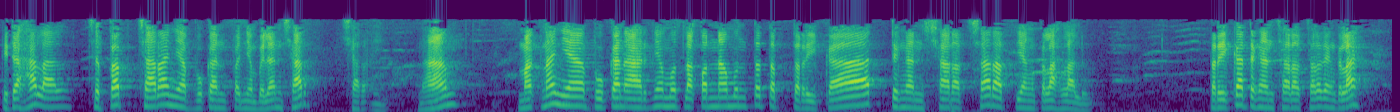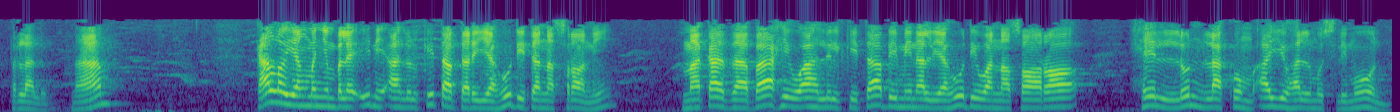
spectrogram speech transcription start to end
Tidak halal sebab caranya bukan penyembelihan syar syar'i. Nah, Maknanya bukan akhirnya mutlakon namun tetap terikat dengan syarat-syarat yang telah lalu. Terikat dengan syarat-syarat yang telah berlalu. Nah, kalau yang menyembelih ini ahlul kitab dari Yahudi dan Nasrani, maka zabahi wa ahlul kitab minal Yahudi wa Nasara hillun lakum ayyuhal muslimun.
